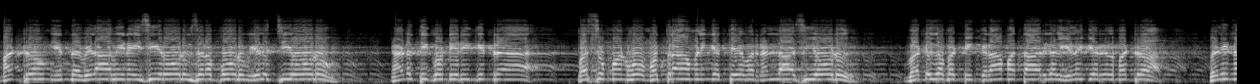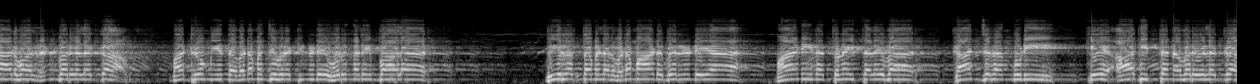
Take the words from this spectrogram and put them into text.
மற்றும் இந்த விழாவினை சீரோடும் சிறப்போடும் எழுச்சியோடும் நடத்தி கொண்டிருக்கின்ற பசுமன் ஓ முத்துராமலிங்க தேவர் நல்லாசியோடு வடுகப்பட்டி கிராமத்தார்கள் இளைஞர்கள் மற்றும் வெளிநாடு வாழ் நண்பர்களுக்கு மற்றும் இந்த வடமஞ்சு ஒருங்கிணைப்பாளர் வீரத்தமிழர் வடமாடு பேருடைய மாநில துணைத் தலைவர் காஞ்சரங்குடி கே. ஆதித்தன் அவர்களுக்கு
